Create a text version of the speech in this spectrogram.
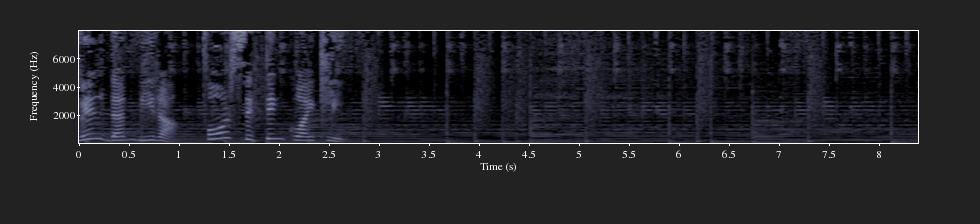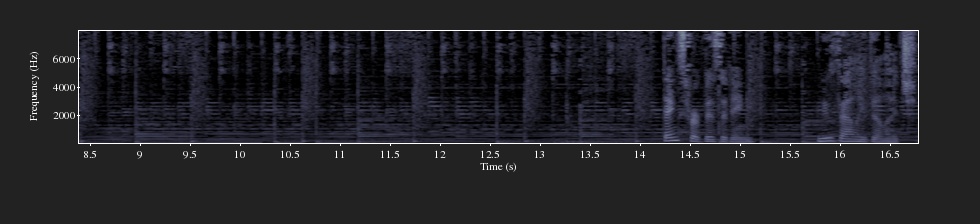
Well done, Mira, for sitting quietly. Thanks for visiting New Valley Village.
